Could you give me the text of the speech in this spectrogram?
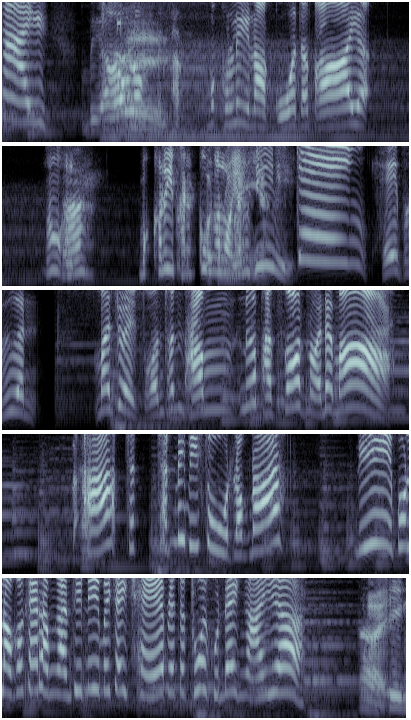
ไงไม่เอาหรอกเออเป็นผักบรอกโคลี่น่ากลัวจะตายอะเอ้าอะบล็อกโคลี่ผัดกุ้งอร่อยยังพี่จริง เฮ้ยเพื่อน มาช่วยสอนฉันทำเนื้อผัดซอสหน่อยได้มาอะฉันฉันไม่มีสูตรหรอกนะ นี่พวกเราก็แค่ทำงานที่นี่ไม่ใช่เชฟแล้วจะช่วยคุณได้ไงอะ ใช่จริง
